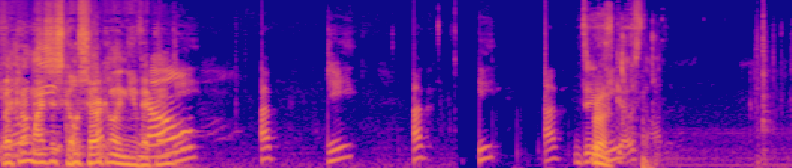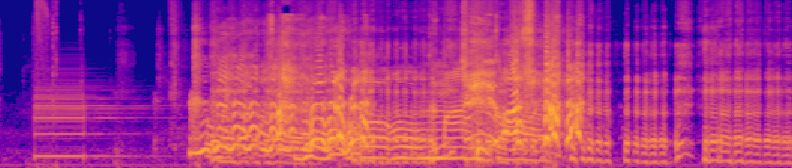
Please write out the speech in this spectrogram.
Vikram, why is this ghost circling you, Vikram? No. Up. G. Up. G. Up. Dude, oh, oh my god. Oh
